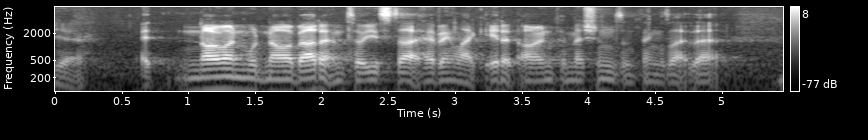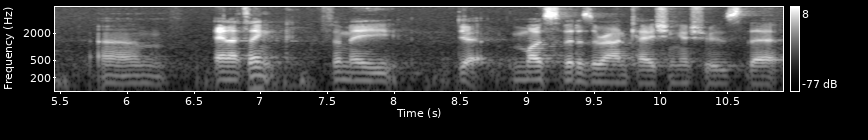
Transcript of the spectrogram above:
yeah, it, no one would know about it until you start having like edit own permissions and things like that. Um, and I think for me, yeah, most of it is around caching issues that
